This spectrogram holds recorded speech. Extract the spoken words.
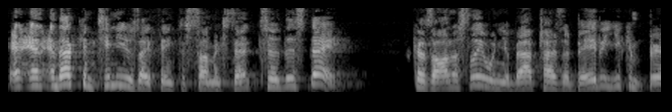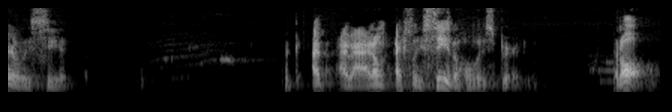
And, and, and that continues, I think, to some extent to this day. Because honestly, when you baptize a baby, you can barely see it. I, I don't actually see the Holy Spirit at all.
